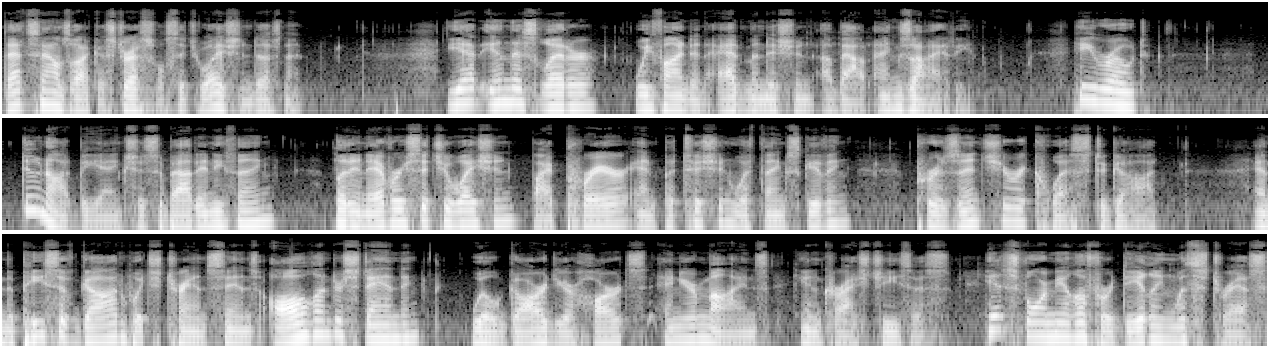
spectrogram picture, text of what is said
That sounds like a stressful situation, doesn't it? Yet in this letter, we find an admonition about anxiety. He wrote, Do not be anxious about anything, but in every situation, by prayer and petition with thanksgiving, present your requests to God. And the peace of God, which transcends all understanding, will guard your hearts and your minds in Christ Jesus. His formula for dealing with stress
